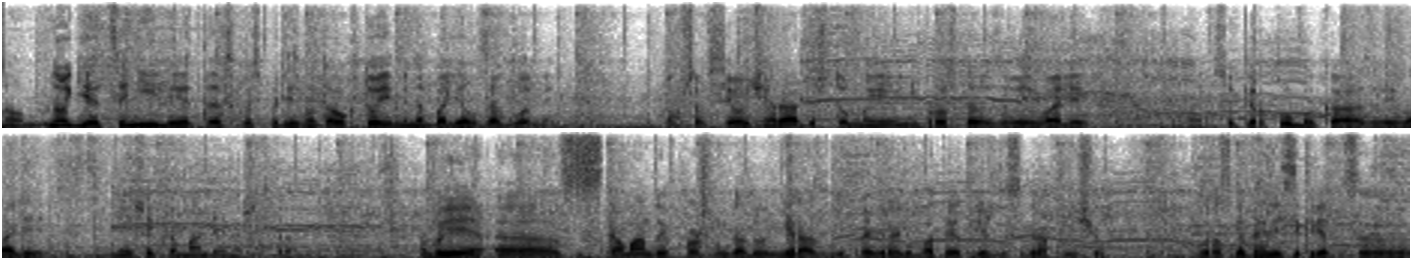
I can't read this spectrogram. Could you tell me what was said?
ну, многие оценили это сквозь призму того, кто именно болел за Гомель. Потому что все очень рады, что мы не просто завоевали э, суперкубок, а завоевали с сильнейшей командой нашей страны. Вы э, с командой в прошлом году ни разу не проиграли Батэ, трижды сыграв ничью. Вы разгадали секрет э,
